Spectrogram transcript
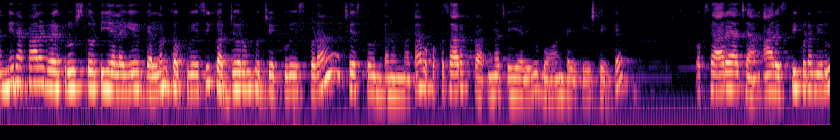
అన్ని రకాల డ్రై ఫ్రూట్స్ తోటి అలాగే బెల్లం తక్కువ వేసి ఖర్జూరం కొంచెం ఎక్కువ వేసి కూడా చేస్తూ ఉంటాను అనమాట ఒక్కొక్కసారి ఒక రకంగా చేయాలి ఇవి బాగుంటాయి టేస్ట్ అయితే. ఒకసారి ఆ చా ఆ రెసిపీ కూడా మీరు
